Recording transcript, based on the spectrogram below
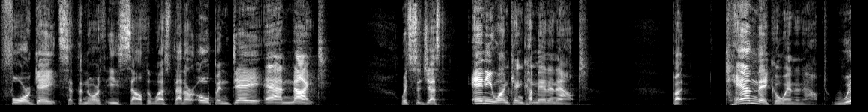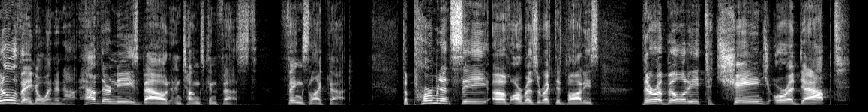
four gates at the north, east, south, and west that are open day and night, which suggests anyone can come in and out. But can they go in and out? Will they go in and out? Have their knees bowed and tongues confessed? Things like that. The permanency of our resurrected bodies their ability to change or adapt,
